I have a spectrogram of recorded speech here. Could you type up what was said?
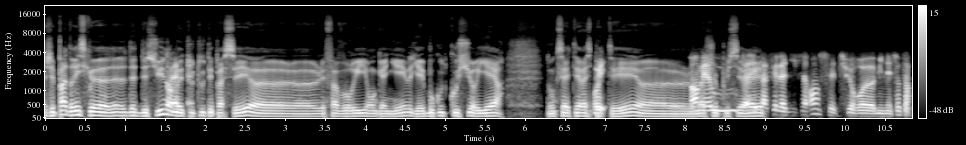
j'ai pas de risque euh, d'être déçu. Non, mais tout, tout est passé. euh, les favoris ont gagné. Il y avait beaucoup de coups sûrs hier, donc ça a été respecté. euh, le non, mais match le où plus serré. pas fait la différence, c'est sur Minnesota.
